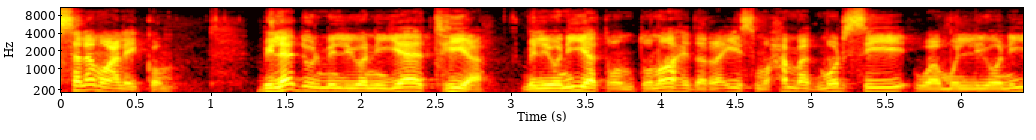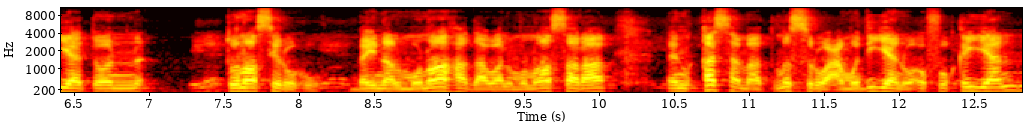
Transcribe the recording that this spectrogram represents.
السلام عليكم. بلاد المليونيات هي مليونية تناهض الرئيس محمد مرسي ومليونية تناصره. بين المناهضة والمناصرة انقسمت مصر عموديا وأفقيا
